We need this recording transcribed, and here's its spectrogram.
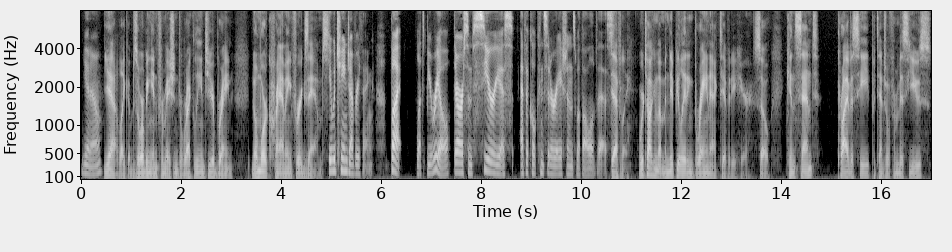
you know? Yeah, like absorbing information directly into your brain. No more cramming for exams. It would change everything. But let's be real, there are some serious ethical considerations with all of this. Definitely. We're talking about manipulating brain activity here. So consent, privacy, potential for misuse,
